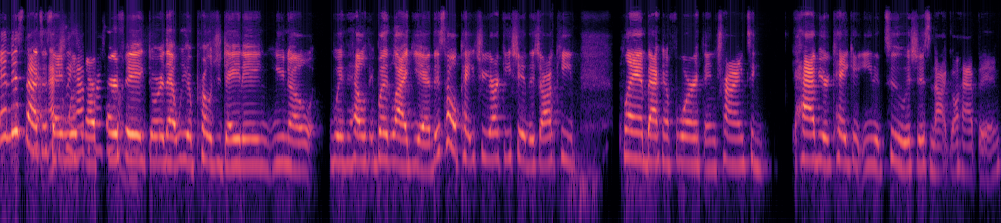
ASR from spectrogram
and it's not yeah, to say women are perfect or that we approach dating, you know, with healthy, but like, yeah, this whole patriarchy shit that y'all keep playing back and forth and trying to have your cake and eat it too, it's just not gonna happen.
